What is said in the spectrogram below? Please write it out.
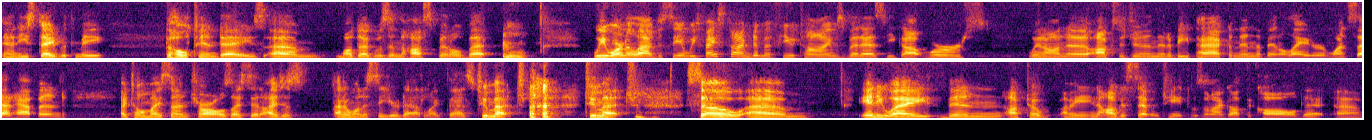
and he stayed with me the whole ten days um, while Doug was in the hospital. But we weren't allowed to see him. We FaceTimed him a few times, but as he got worse, went on a oxygen, then a BiPAP, and then the ventilator. And once that happened, I told my son Charles, I said, I just, I don't want to see your dad like that. It's too much, too much. So, um, anyway, then October, I mean, August 17th was when I got the call that um,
